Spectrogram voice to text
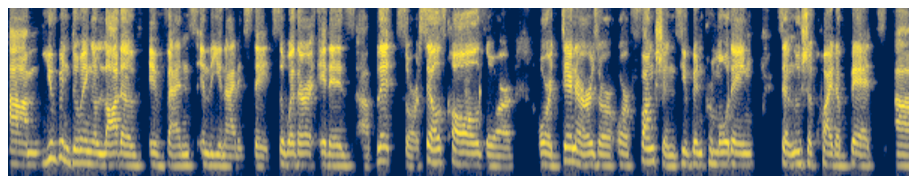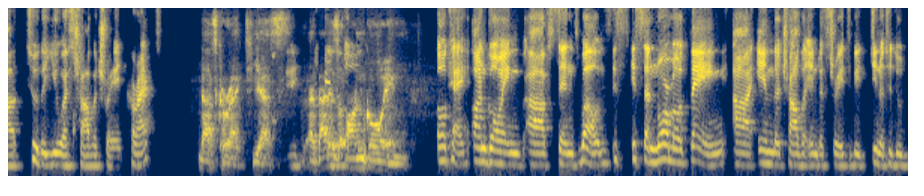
um, you've been doing a lot of events in the United States. So whether it is a blitz or sales calls or or dinners or or functions, you've been promoting St. Lucia quite a bit uh, to the U.S. travel trade. Correct? That's correct. Yes, uh, that is ongoing okay ongoing uh, since well it's, it's a normal thing uh, in the travel industry to be you know to do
